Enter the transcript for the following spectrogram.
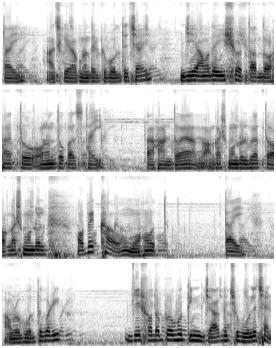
তাই আজকে আপনাদেরকে বলতে চাই যে আমাদের ঈশ্বর তার দয়া তো অনন্তকাল স্থায়ী। তাহার দয়া আকাশমণ্ডল ব্যক্ত আকাশমণ্ডল অপেক্ষাও মহৎ। তাই আমরা বলতে পারি যে সদাপ্রভু তিনি যা কিছু বলেছেন,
